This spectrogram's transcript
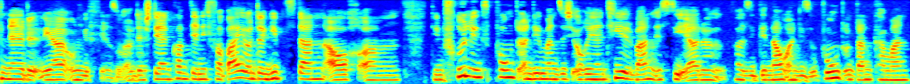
Der- ja, ungefähr so. Aber der Stern kommt ja nicht vorbei und da gibt's dann auch ähm, den Frühlingspunkt, an dem man sich orientiert, wann ist die Erde quasi genau an diesem Punkt und dann kann man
